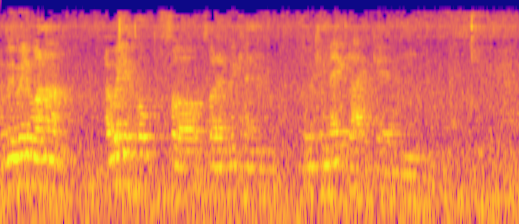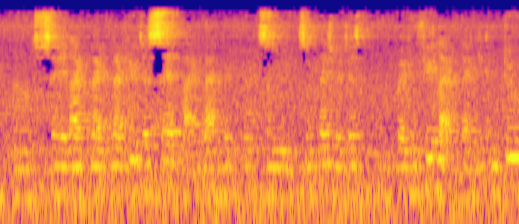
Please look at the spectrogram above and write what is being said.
and we really wanna. I really hope for, for that we can we can make like. Um, I don't know to say like like like you just said like like some some place where just where you can feel like like you can do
